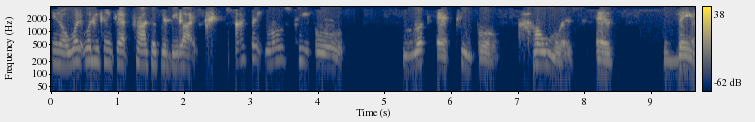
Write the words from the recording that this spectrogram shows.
You know, what what do you think that process would be like? I think most people look at people homeless as them.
